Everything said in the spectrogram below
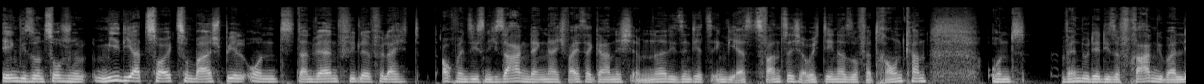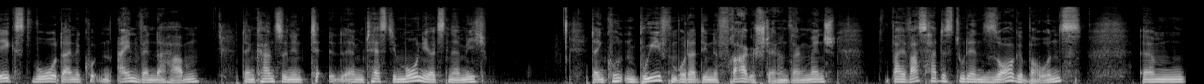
irgendwie so ein Social Media Zeug zum Beispiel und dann werden viele vielleicht auch wenn sie es nicht sagen, denken, na, ich weiß ja gar nicht, ähm, ne, die sind jetzt irgendwie erst 20, ob ich denen da so vertrauen kann. Und wenn du dir diese Fragen überlegst, wo deine Kunden Einwände haben, dann kannst du in den Te ähm, Testimonials nämlich deinen Kunden briefen oder dir eine Frage stellen und sagen, Mensch, bei was hattest du denn Sorge bei uns? Ähm,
